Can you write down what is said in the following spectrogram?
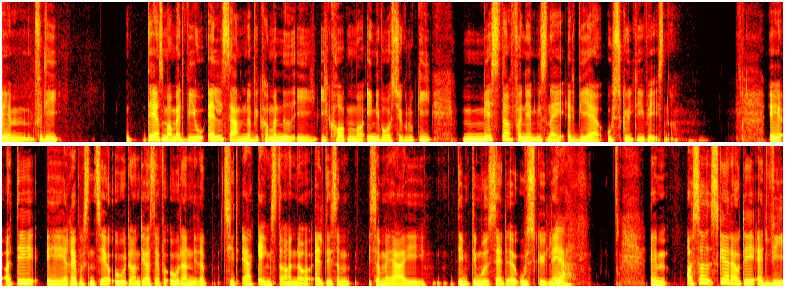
Øhm, fordi det er som om, at vi jo alle sammen, når vi kommer ned i, i kroppen og ind i vores psykologi, mister fornemmelsen af, at vi er uskyldige væsener. Øh, og det øh, repræsenterer otteren. Det er også derfor, otteren netop tit er gangsteren og alt det, som, som er øh, det, det modsatte af uskyld. Ikke? Ja. Øhm, og så sker der jo det, at vi,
